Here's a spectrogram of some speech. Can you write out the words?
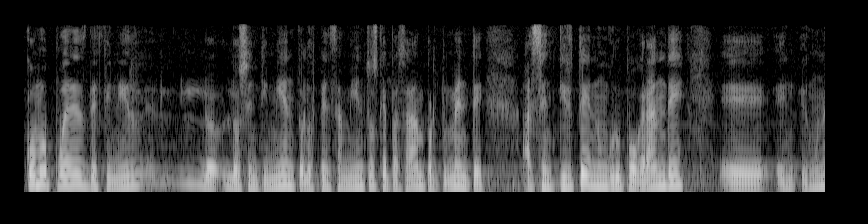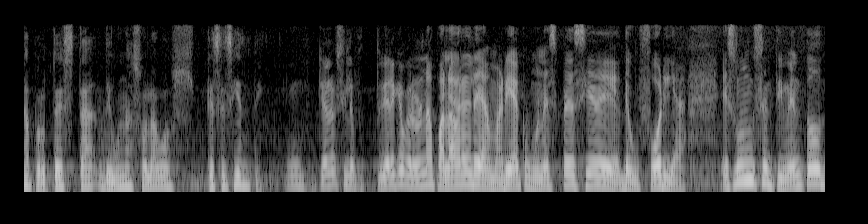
¿Cómo puedes definir lo- los sentimientos, los pensamientos que pasaban por tu mente al sentirte en un grupo grande, eh, en, una protesta de una sola voz? ¿Qué se siente? Mm, Yo si le tuviera que poner una palabra le llamaría como una especie de, euforia. Es un sentimiento,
